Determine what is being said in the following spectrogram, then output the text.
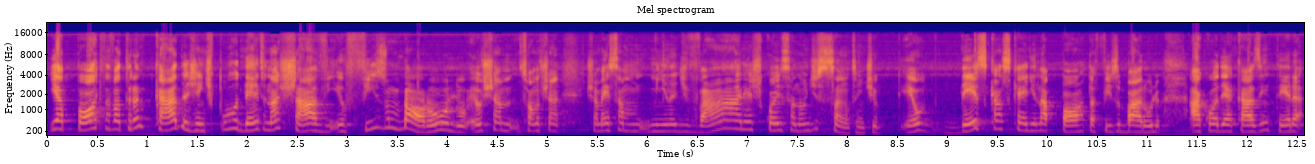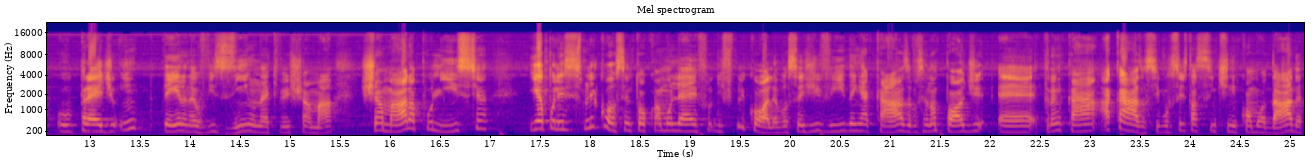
e a porta estava trancada, gente, por dentro na chave. Eu fiz um barulho, eu só não chamei, chamei essa menina de várias coisas, só não de santo. Gente, eu descasquei ali na porta, fiz o barulho, acordei a casa inteira, o prédio inteiro, né, o vizinho, né, que veio chamar, chamaram a polícia e a polícia explicou, sentou com a mulher e explicou: olha, vocês dividem a casa, você não pode é, trancar a casa. Se você está se sentindo incomodada,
